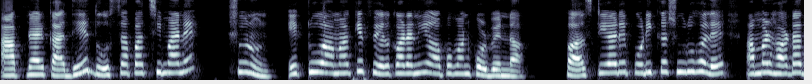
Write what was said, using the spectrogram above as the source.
আপনার কাঁধে দোষ চাপাচ্ছি মানে? শুনুন, একটু আমাকে ফেল করা নিয়ে অপমান করবেন না। ফার্স্ট ইয়ারে পরীক্ষা শুরু হলে আমার হঠাৎ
